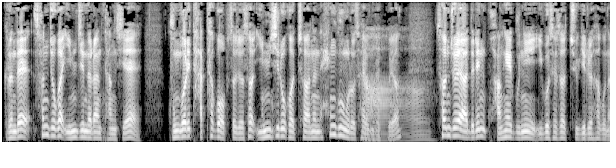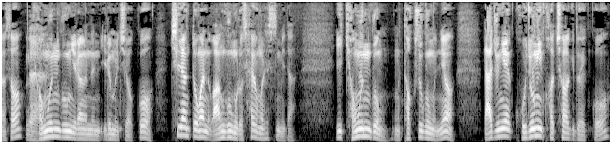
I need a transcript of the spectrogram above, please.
그런데 선조가 임진을 한 당시에 궁궐이 다 타고 없어져서 임시로 거처하는 행궁으로 사용을 했고요. 아, 선조의 아들인 광해군이 이곳에서 즉위를 하고 나서 네. 경운궁이라는 이름을 지었고 7년 동안 왕궁으로 사용을 했습니다. 이 경운궁, 덕수궁은요. 나중에 고종이 거처하기도 했고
